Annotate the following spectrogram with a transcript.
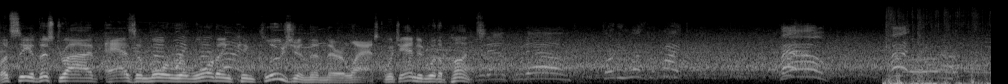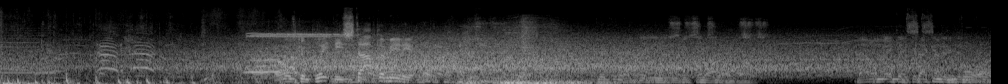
Let's see if this drive has a more rewarding conclusion than their last, which ended with a punt. Three down, three down. 31's the mic. Down. Goes complete, he stopped immediately. Good for a gain of six yards. That'll make it second and four.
